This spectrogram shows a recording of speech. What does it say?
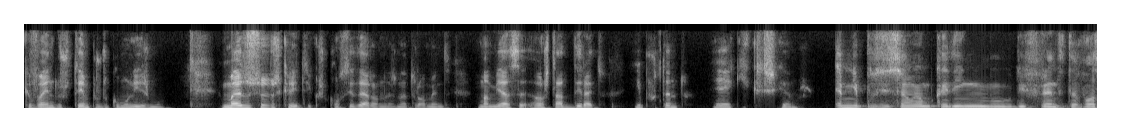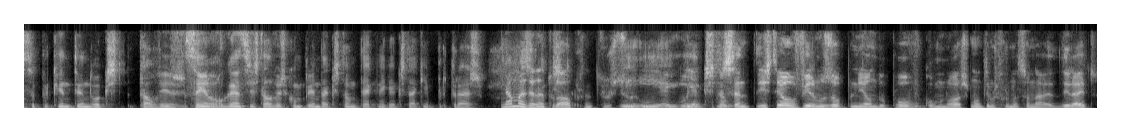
que vem dos tempos do comunismo. Mas os seus críticos consideram-nas, naturalmente, uma ameaça ao Estado de Direito. E, portanto, é aqui que chegamos. A minha posição é um bocadinho diferente da vossa, porque entendo, a talvez, sem arrogâncias, talvez compreenda a questão técnica que está aqui por trás. Não, mas é natural. Portanto, o, e, e, o, e a interessante questão... disto é ouvirmos a opinião do povo como nós, não temos formação na área de Direito,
